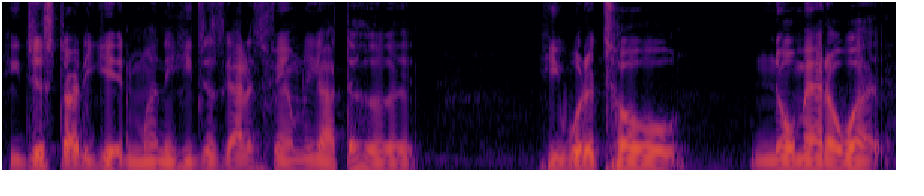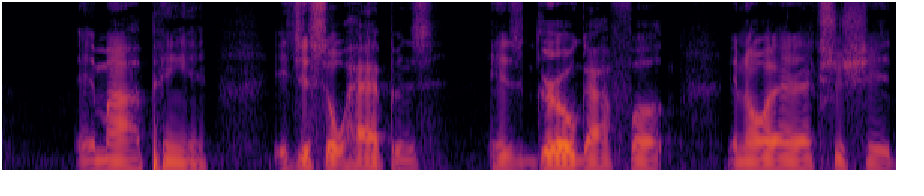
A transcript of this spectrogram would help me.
He just started getting money. He just got his family out the hood. He would have told no matter what, in my opinion. It just so happens his girl got fucked and all that extra shit.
